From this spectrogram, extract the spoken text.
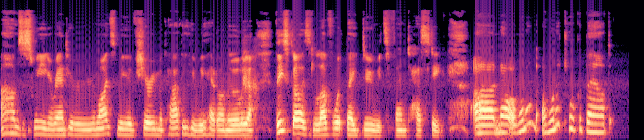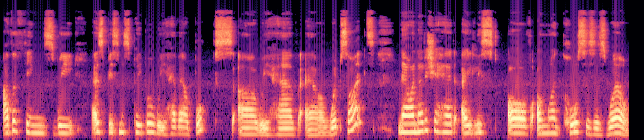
arms are swinging around here. He reminds me of Sherry McCarthy, who we had on earlier. These guys love what they do. It's fantastic. Uh, now I want to I want to talk about other things we as business people we have our books uh, we have our websites now i notice you had a list of online courses as well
